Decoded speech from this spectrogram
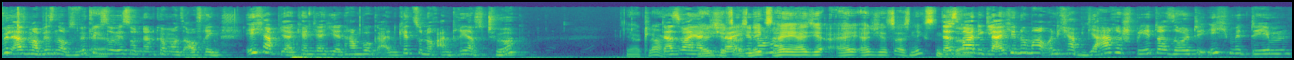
will erst mal wissen, ob es wirklich Ja. so ist und dann können wir uns aufregen. Ich habe ja, kennt ja hier in Hamburg einen, kennst du noch Andreas Türk? Ja, klar. Das war ja hätte die gleiche nächstes, Nummer. hey, hätte, ich, hey, hätte ich jetzt als nächsten Das gesagt. war die gleiche Nummer und ich habe Jahre später sollte ich mit dem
